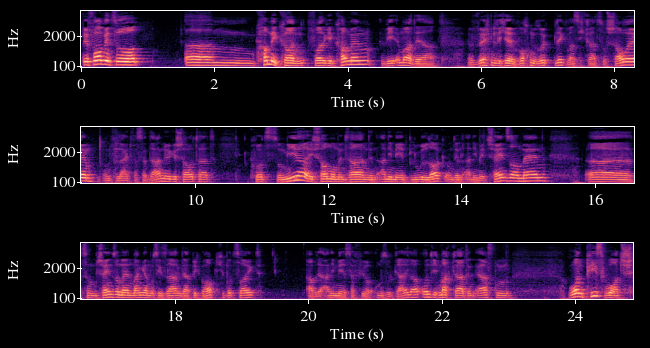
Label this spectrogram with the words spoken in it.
Bevor wir zur ähm, Comic-Con-Folge kommen, wie immer der wöchentliche Wochenrückblick, was ich gerade so schaue und vielleicht was der Daniel geschaut hat. Kurz zu mir, ich schaue momentan den Anime Blue Lock und den Anime Chainsaw Man. Äh, zum Chainsaw Man Manga muss ich sagen, der hat mich überhaupt nicht überzeugt. Aber der Anime ist dafür umso geiler. Und ich mache gerade den ersten One Piece Watch.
